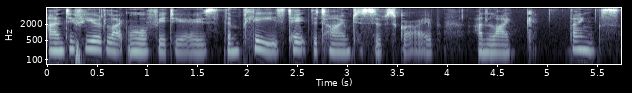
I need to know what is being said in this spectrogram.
And if you would like more videos, then please take the time to subscribe and like. Thanks.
